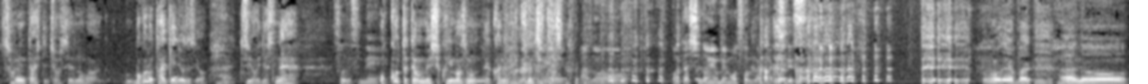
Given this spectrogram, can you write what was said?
それに対して女性の方が僕の体験上ですよ。はい。強いですね。そうですね。怒ってても飯食いますもんね金かかっちゃってね。あの私の嫁もそんな感じです もうねやっぱり、あの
